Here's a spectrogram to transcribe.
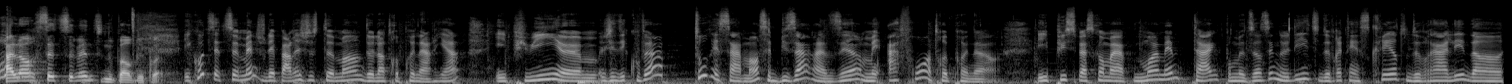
Alors, cette semaine, tu nous parles de quoi? Écoute, cette semaine, je voulais parler justement de l'entrepreneuriat. Et puis, euh, j'ai découvert tout récemment, c'est bizarre à dire, mais afro-entrepreneur. Et puis, c'est parce qu'on m'a moi-même tag pour me dire, Noli, tu devrais t'inscrire, tu devrais aller dans,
